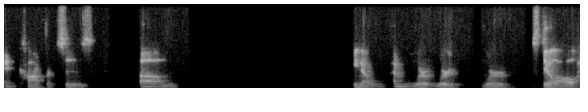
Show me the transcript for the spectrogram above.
and conferences. Um, you know, I mean, we're we're we're still all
